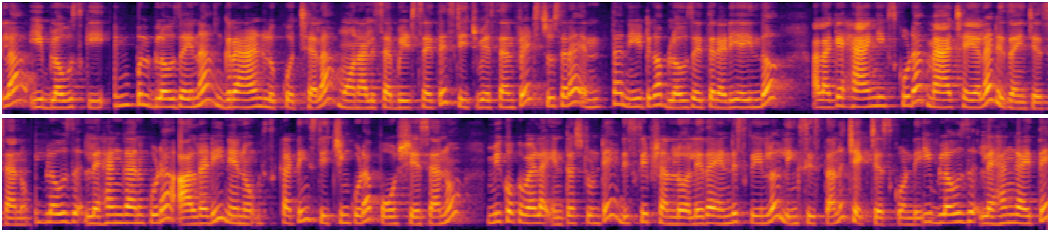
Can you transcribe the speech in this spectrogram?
ఇలా ఈ బ్లౌజ్కి సింపుల్ బ్లౌజ్ అయినా గ్రాండ్ లుక్ వచ్చేలా మోనాలిసా బీడ్స్ అయితే స్టిచ్ వేసాను ఫ్రెండ్స్. చూసారా ఎంత నీట్గా బ్లౌజ్ అయితే రెడీ అయిందో. అలాగే హ్యాంగింగ్స్ కూడా మ్యాచ్ అయ్యేలా డిజైన్ చేశాను. ఈ బ్లౌజ్ లెహంగాను కూడా ఆల్రెడీ నేను కటింగ్ స్టిచ్చింగ్ కూడా పోస్ట్ చేశాను. మీకు ఒకవేళ ఇంట్రెస్ట్ ఉంటే డిస్క్రిప్షన్లో లేదా ఎండ్ స్క్రీన్లో లింక్స్ ఇస్తాను. చెక్ చేసుకోండి. ఈ బ్లౌజ్ లెహంగా అయితే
